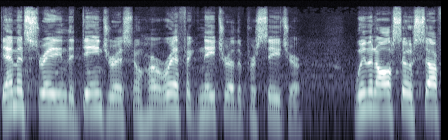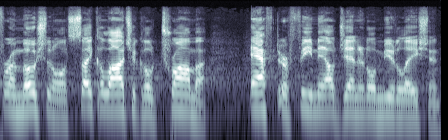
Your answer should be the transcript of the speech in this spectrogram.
demonstrating the dangerous and horrific nature of the procedure. Women also suffer emotional and psychological trauma after female genital mutilation.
